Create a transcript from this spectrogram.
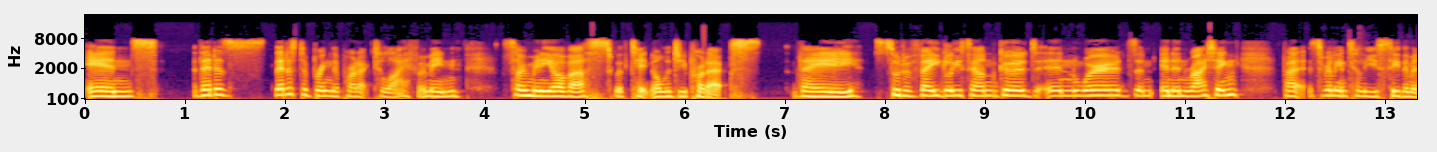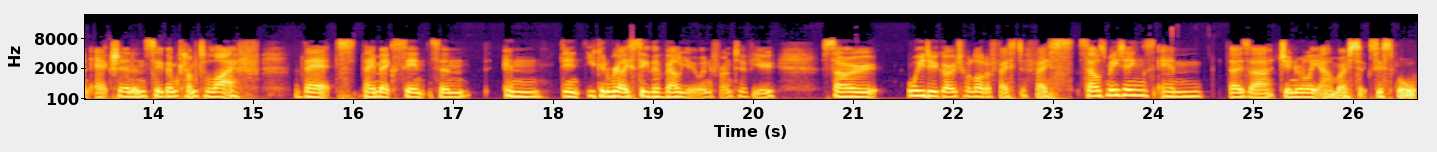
and that is that is to bring the product to life. I mean, so many of us with technology products they sort of vaguely sound good in words and, and in writing, but it's really until you see them in action and see them come to life that they make sense and and then you can really see the value in front of you. So we do go to a lot of face-to-face sales meetings and those are generally our most successful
